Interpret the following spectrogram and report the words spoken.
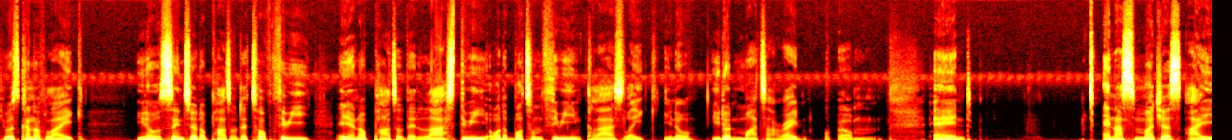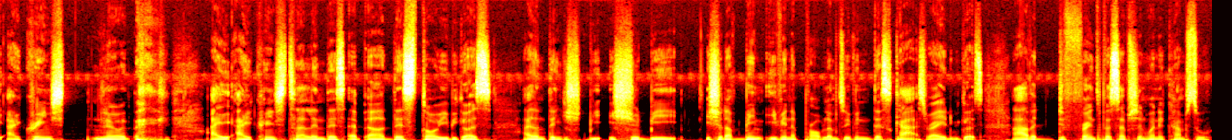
he was kind of like you know, since you're not part of the top three and you're not part of the last three or the bottom three in class, like, you know, you don't matter, right? Um, and, and as much as I, I cringe, you know, I, I cringe telling this, uh, this story because I don't think it should be, it should be it should have been even a problem to even discuss, right? Because I have a different perception when it comes to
